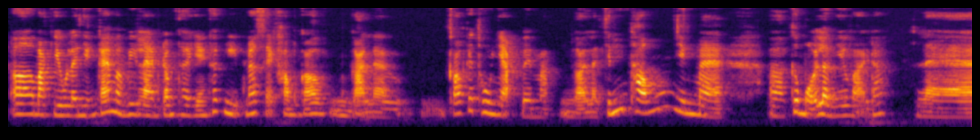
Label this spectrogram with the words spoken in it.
ờ, mặc dù là những cái mà Vi làm trong thời gian thất nghiệp nó sẽ không có gọi là có cái thu nhập về mặt gọi là chính thống nhưng mà ờ, cứ mỗi lần như vậy đó là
